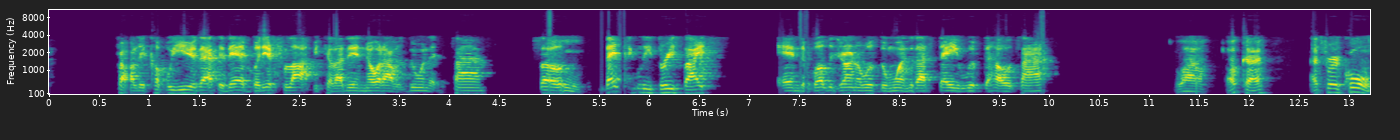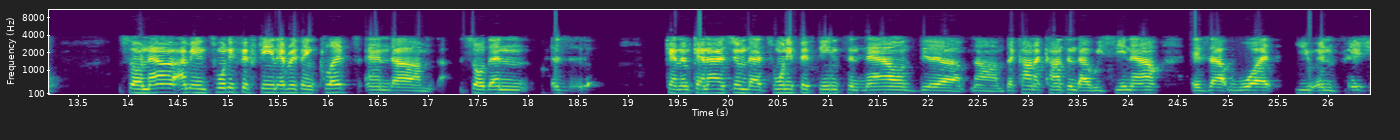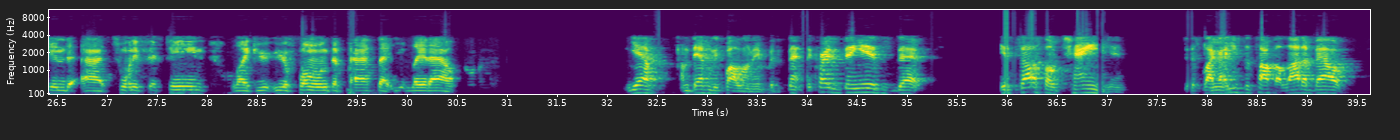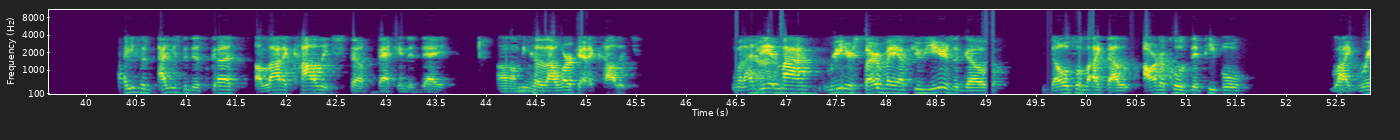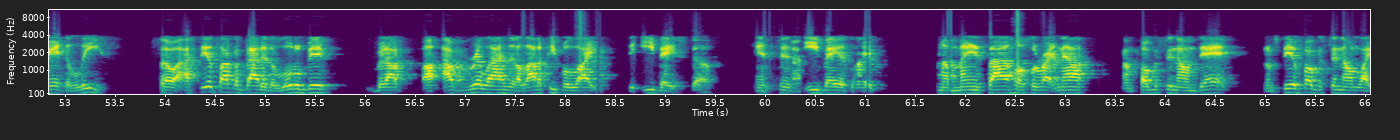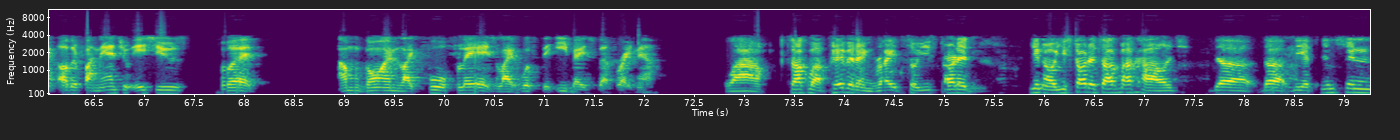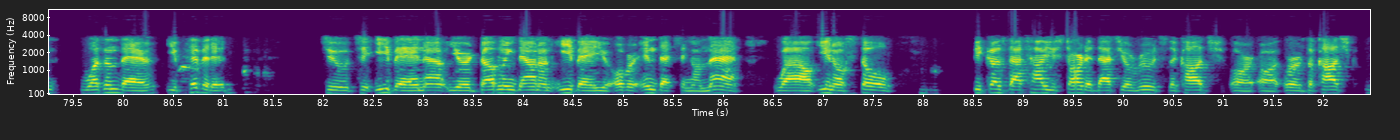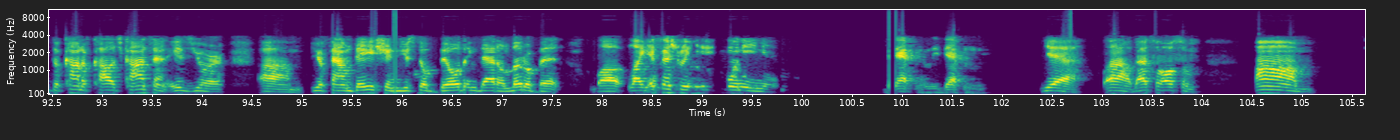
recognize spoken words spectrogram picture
probably a couple years after that, but it flopped because I didn't know what I was doing at the time. So mm. basically three sites and the Butler Journal was the one that I stayed with the whole time. Wow. Okay. That's very cool so now, I mean, 2015, everything clicked, and um, so then is, can can I assume that 2015 to now the um, the kind of content that we see now is that what you envisioned at 2015? Like you're, you're following the path that you laid out. yeah, I'm definitely following it. But the, the crazy thing is, is that it's also changing. Just like I used to talk a lot about, I used to I used to discuss a lot of college stuff back in the day um, because I work at a college. When I did my reader survey a few years ago, those were like the articles that people like read the least. So I still talk about it a little bit, but I I, I realized that a lot of people like the eBay stuff, and since eBay is like my main side hustle right now, I'm focusing on that. I'm still focusing on like other financial issues, but I'm going like full fledged like with the eBay stuff right now. Wow. Talk about pivoting, right? So you started, you know, you started talking about college. The the the attention wasn't there. You pivoted to to eBay, and now you're doubling down on eBay. You're over indexing on that, while you know still because that's how you started. That's your roots. The college or or, or the college the kind of college content is your um your foundation. You're still building that a little bit, while like essentially 20ing it. Definitely, definitely. Yeah. Wow, that's awesome. Um,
